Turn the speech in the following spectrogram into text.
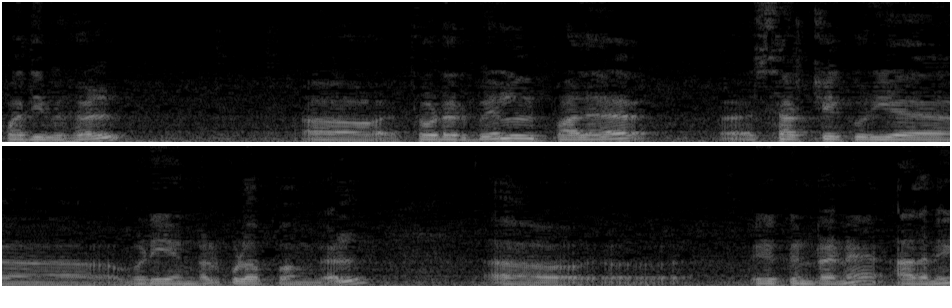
பதிவுகள். தொடர்பில் பல சர்ச்சைக்குரிய விடயங்கள் குழப்பங்கள் இருக்கின்றன. அதனை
